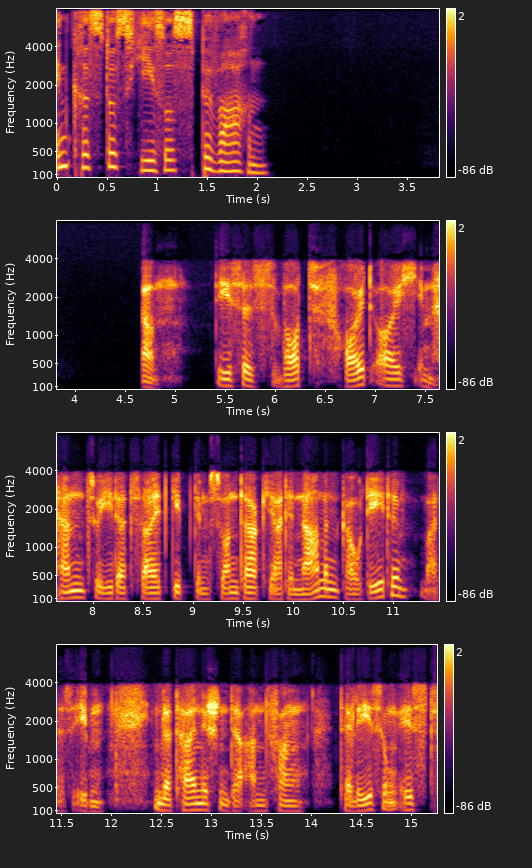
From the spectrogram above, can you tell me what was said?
in Christus Jesus bewahren. Ja, dieses Wort freut euch im Herrn zu jeder Zeit gibt dem Sonntag ja den Namen Gaudete, weil es eben im Lateinischen der Anfang der Lesung ist.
